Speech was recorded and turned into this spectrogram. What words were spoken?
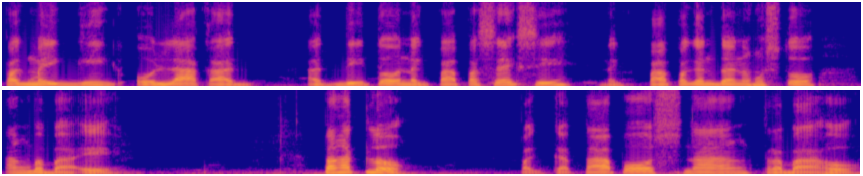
pag may gig o lakad at dito nagpapasexy, nagpapaganda ng husto ang babae. Pangatlo, pagkatapos ng trabaho.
